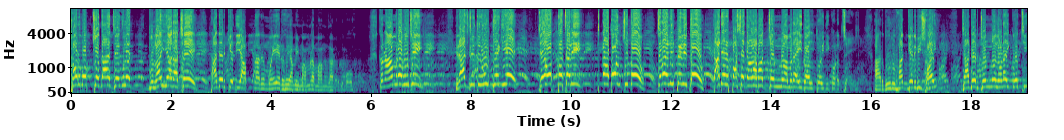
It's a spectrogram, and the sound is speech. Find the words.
সর্বোচ্চ দা যেগুলো লয়ার আছে, তাদেরকে দিয়ে আপনার মেয়ের হয়ে আমি মামলা মামলা লড়বো। কারণ আমরা বুঝি রাজনীতির ঊর্ধ্বে গিয়ে যে অত্যাচারী, যারা বঞ্চিত, যারা নিপীড়িত, তাদের পাশে দাঁড়াবার জন্য আমরা এই দল তৈরি করেছি। আর দুর্ভাগ্যের বিষয়, যাদের জন্য লড়াই করছি,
